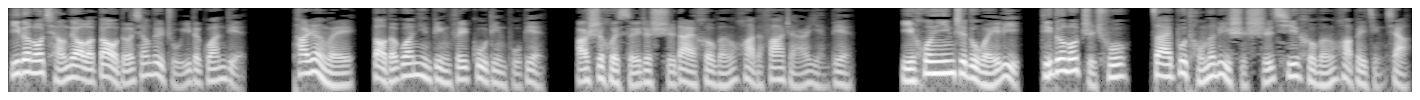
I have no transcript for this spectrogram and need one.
狄德罗强调了道德相对主义的观点。他认为。道德观念并非固定不变，而是会随着时代和文化的发展而演变。以婚姻制度为例，狄德罗指出，在不同的历史时期和文化背景下，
